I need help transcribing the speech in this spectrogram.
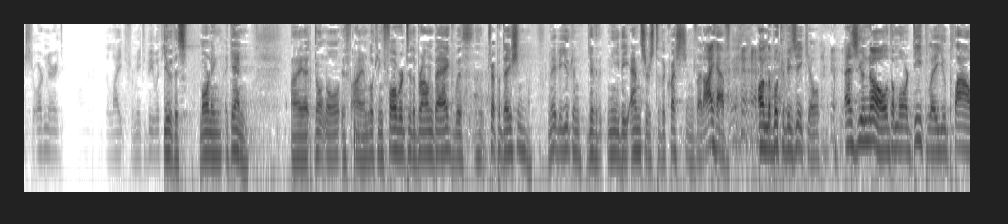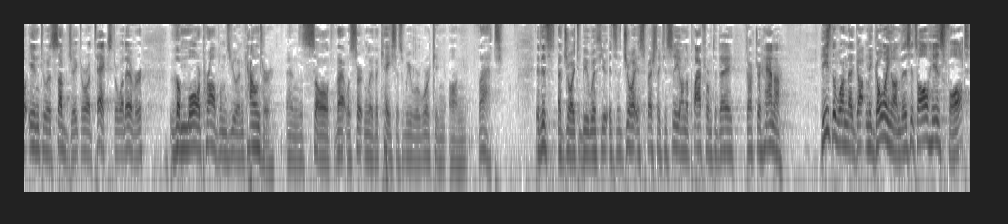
extraordinary delight for me to be with you this morning again. I uh, don't know if I am looking forward to the brown bag with uh, trepidation. Maybe you can give me the answers to the questions that I have on the book of Ezekiel. As you know, the more deeply you plow into a subject or a text or whatever, the more problems you encounter. And so that was certainly the case as we were working on that. It is a joy to be with you. It's a joy, especially to see on the platform today Dr. Hanna. He's the one that got me going on this. It's all his fault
